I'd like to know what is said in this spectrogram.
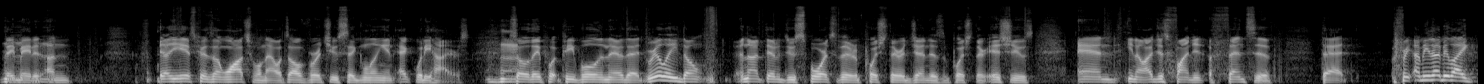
They made it un. ESPN's unwatchable now. It's all virtue signaling and equity hires. So they put people in there that really don't are not there to do sports. They're there to push their agendas and push their issues. And you know, I just find it offensive that. I mean, that'd be like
